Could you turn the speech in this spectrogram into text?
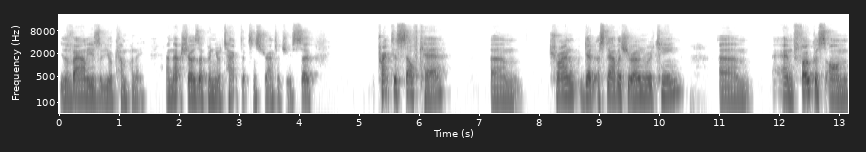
the values of your company. And that shows up in your tactics and strategies. So practice self-care um, try and get establish your own routine um, and focus on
